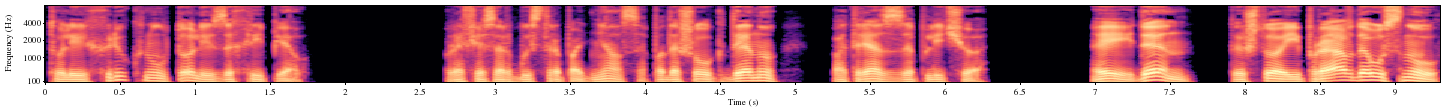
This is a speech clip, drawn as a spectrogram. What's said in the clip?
то ли хрюкнул, то ли захрипел. Профессор быстро поднялся, подошел к Дэну, потряс за плечо. «Эй, Дэн, ты что, и правда уснул?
